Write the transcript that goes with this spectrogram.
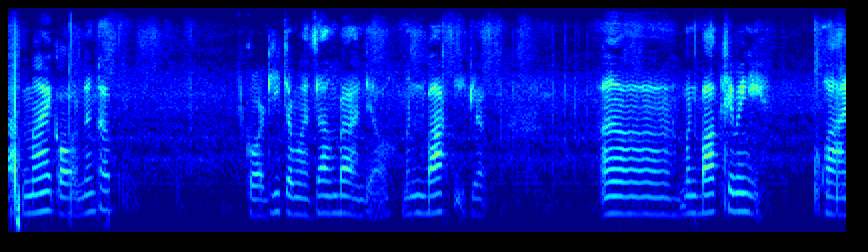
ตัดไม้ก่อนนะครับ ก่อนที่จะมาสร้างบ้านเดี๋ยว มันบั๊กอีกแล้วอ่ามันบั๊กใช่ไหมนี่ ขวาน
